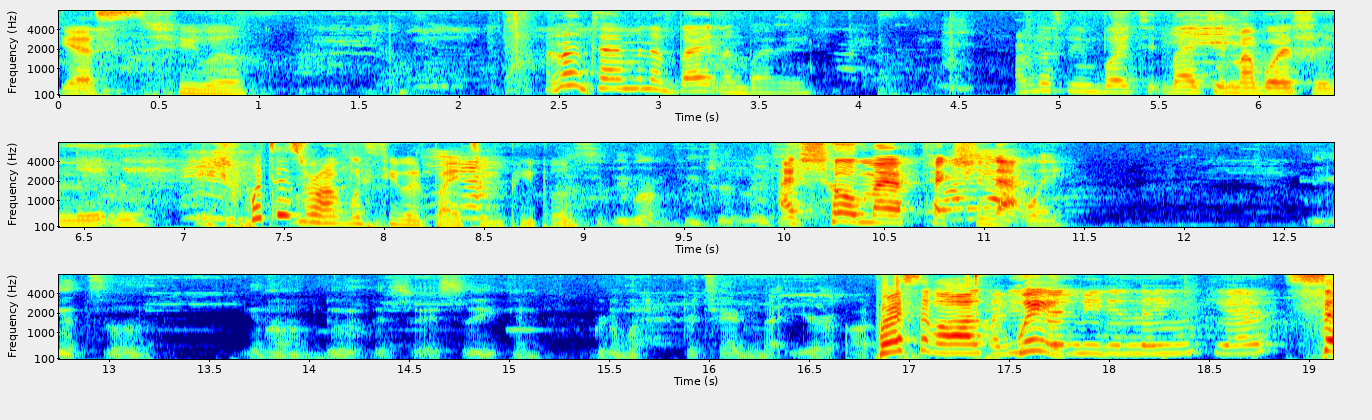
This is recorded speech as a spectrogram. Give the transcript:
Yes, she will. A long time I'm not bite nobody. I've just been biting, biting my boyfriend lately. What is wrong with you and biting people? It's a big one featured list. I show my affection that way. You get to, you know, do it this way so you can pretty much pretend that you're. on- First of all, Have you wait. sent me the link yet? So,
